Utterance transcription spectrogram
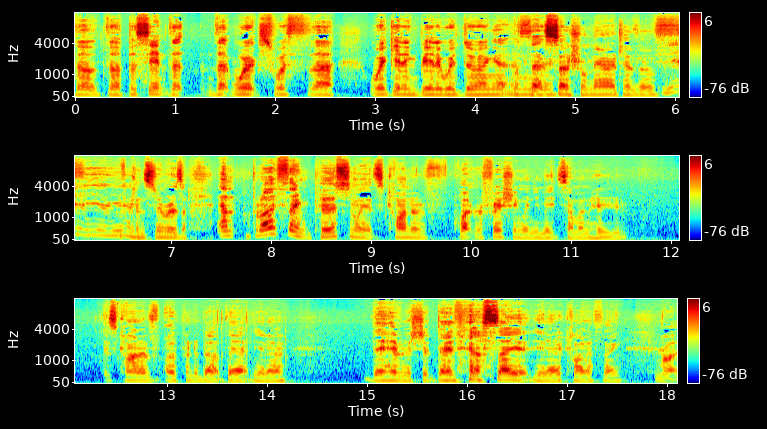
the the percent that that works with the we're getting better, we're doing it. With that social narrative of, yeah, yeah, of consumerism. And but I think personally, it's kind of quite refreshing when you meet someone who is kind of open about that. You know, they're having a shit day, they'll say it. You know, kind of thing. Right.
